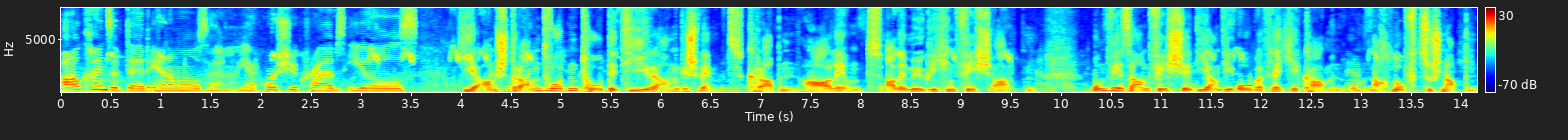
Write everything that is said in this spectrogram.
all kinds of dead animals. We had horseshoe crabs, eels, hier am Strand wurden tote Tiere angeschwemmt, Krabben, Aale und alle möglichen Fischarten. Und wir sahen Fische, die an die Oberfläche kamen, um nach Luft zu schnappen,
